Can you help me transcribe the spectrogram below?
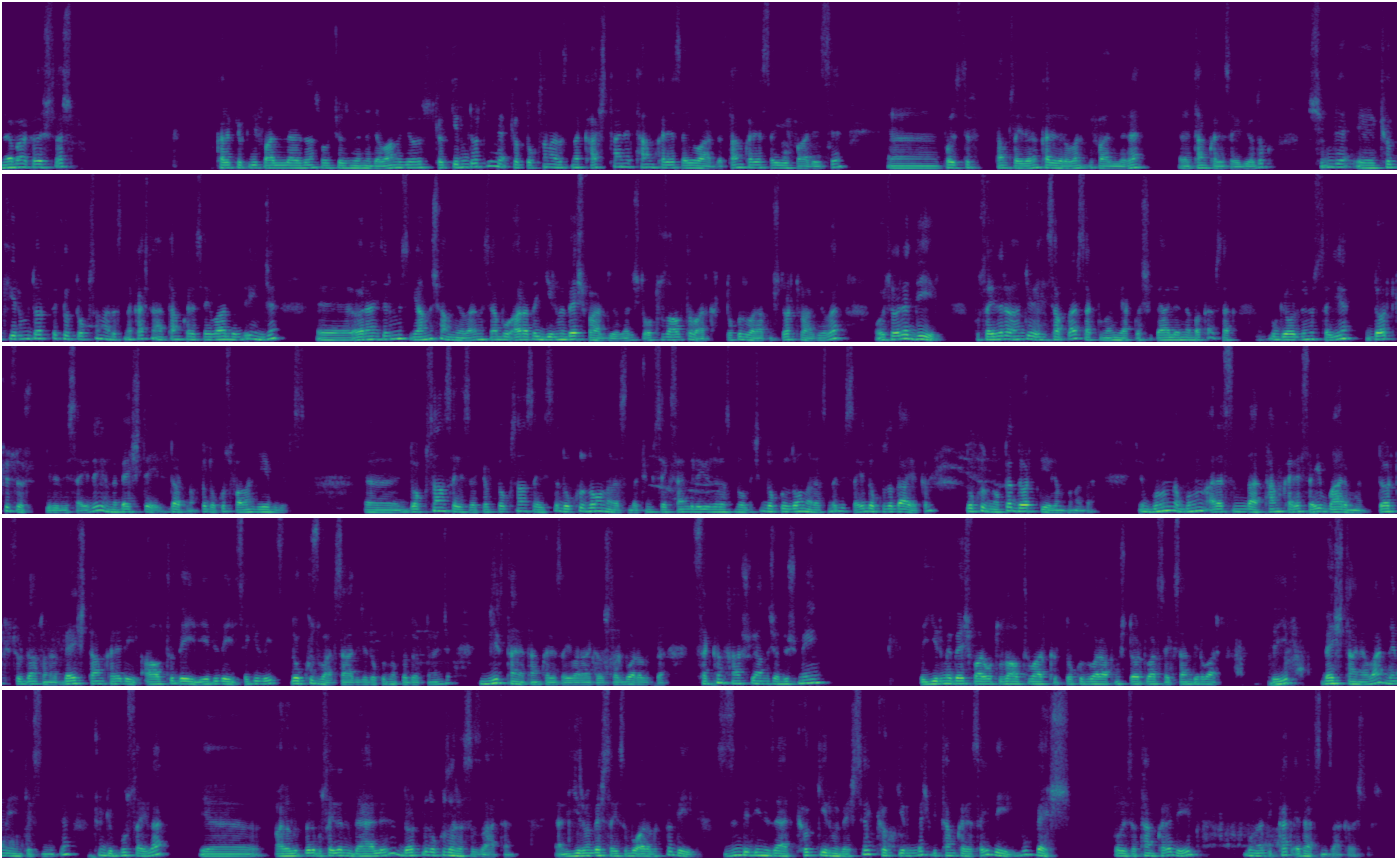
Merhaba arkadaşlar. Kareköklü ifadelerden soru çözümlerine devam ediyoruz. Kök 24 ile kök 90 arasında kaç tane tam kare sayı vardır? Tam kare sayı ifadesi e, pozitif tam sayıların kareleri olan ifadelere e, tam kare sayı diyorduk. Şimdi e, kök 24 ile kök 90 arasında kaç tane tam kare sayı vardır deyince e, öğrencilerimiz yanlış anlıyorlar. Mesela bu arada 25 var diyorlar. İşte 36 var, 49 var, 64 var diyorlar. Oysa öyle değil. Bu sayıları önce hesaplarsak bunların yaklaşık değerlerine bakarsak bu gördüğünüz sayı 4 küsür gibi bir sayı değil mi? 5 değil. 4.9 falan diyebiliriz. Ee, 90 sayısı, kök 90 sayısı da 9 ile 10 arasında. Çünkü 81 ile 100 arasında olduğu için 9 ile 10 arasında bir sayı 9'a daha yakın. 9.4 diyelim buna da. Şimdi bununla bunun arasında tam kare sayı var mı? 4 küsürden sonra 5 tam kare değil, 6 değil, 7 değil, 8 değil, 9 var sadece 9.4'ten önce. Bir tane tam kare sayı var arkadaşlar bu aralıkta. Sakın ha şu yanlışa düşmeyin. İşte 25 var, 36 var, 49 var, 64 var, 81 var deyip 5 tane var demeyin kesinlikle. Çünkü bu sayılar e, aralıkları, bu sayıların değerleri 4 ile 9 arası zaten. Yani 25 sayısı bu aralıkta değil. Sizin dediğiniz eğer kök 25 ise kök 25 bir tam kare sayı değil. Bu 5. Dolayısıyla tam kare değil. Buna dikkat edersiniz arkadaşlar.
